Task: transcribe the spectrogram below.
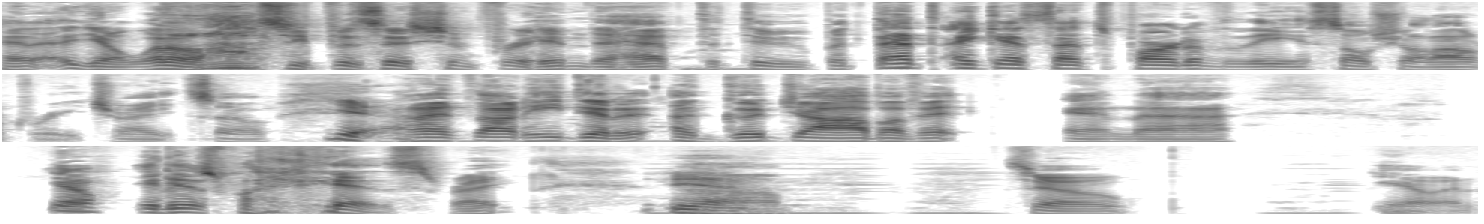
And uh, you know what a lousy position for him to have to do, but that I guess that's part of the social outreach, right? So, yeah, and I thought he did a- a good job of it, and uh, you know it is what it is, right? Yeah. Um, so, you know, and,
